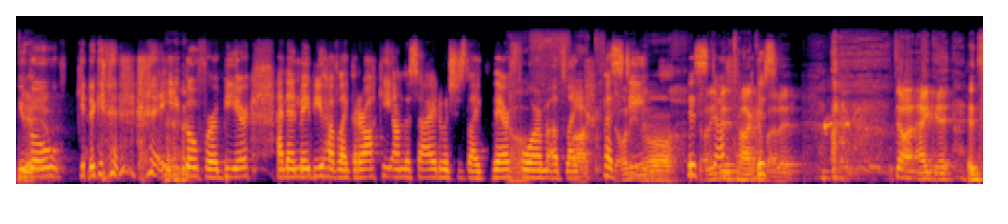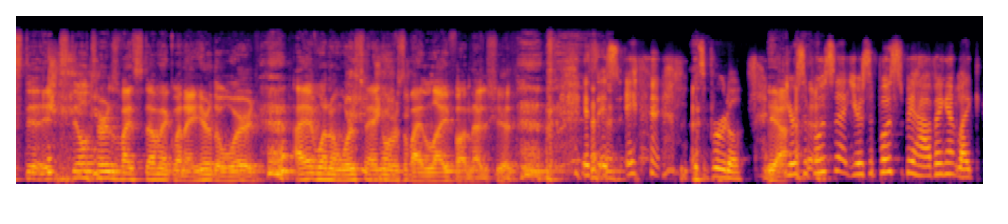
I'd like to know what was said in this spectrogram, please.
you Yeah. go get a, you go for a beer and then maybe you have like raki on the side, which is like their oh, form of like Oh, fuck. Don't even- Oh. This Don't stuff, even talk this- about it. Don't- I, get- it, still, it still turns my stomach when I hear the word. I had one of the worst hangovers of my life on that shit. it's it's it's brutal. Yeah. You're supposed to you're supposed to be having it like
